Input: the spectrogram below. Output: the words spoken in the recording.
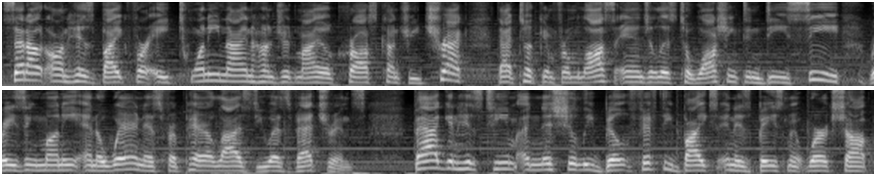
set out on his bike for a 2,900 mile cross country trek that took him from Los Angeles to Washington, D.C., raising money and awareness for paralyzed U.S. veterans. Bagg and his team initially built 50 bikes in his basement workshop,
